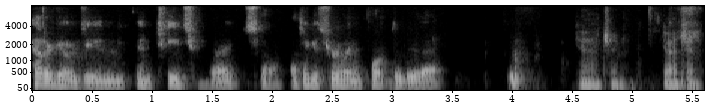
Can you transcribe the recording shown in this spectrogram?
pedagogy and, and teaching, right? So I think it's really important to do that. Gotcha. Gotcha.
